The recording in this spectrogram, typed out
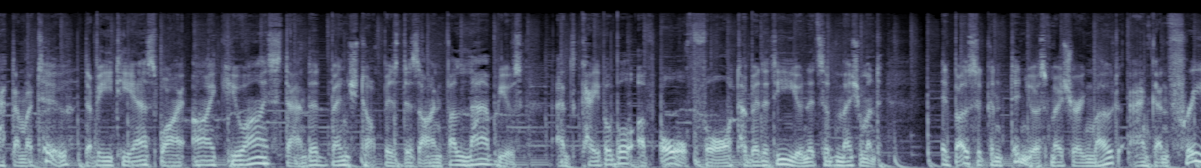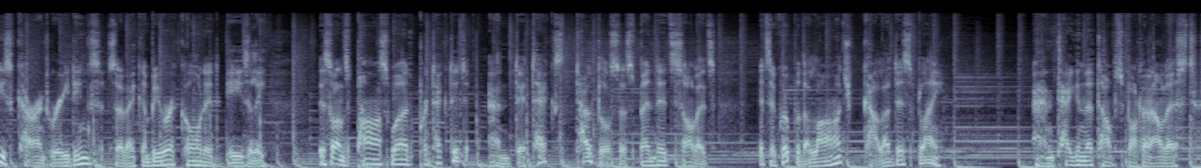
At number 2, the VTSYIQI standard benchtop is designed for lab use and capable of all four turbidity units of measurement. It boasts a continuous measuring mode and can freeze current readings so they can be recorded easily. This one's password protected and detects total suspended solids. It's equipped with a large color display and taking the top spot on our list.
